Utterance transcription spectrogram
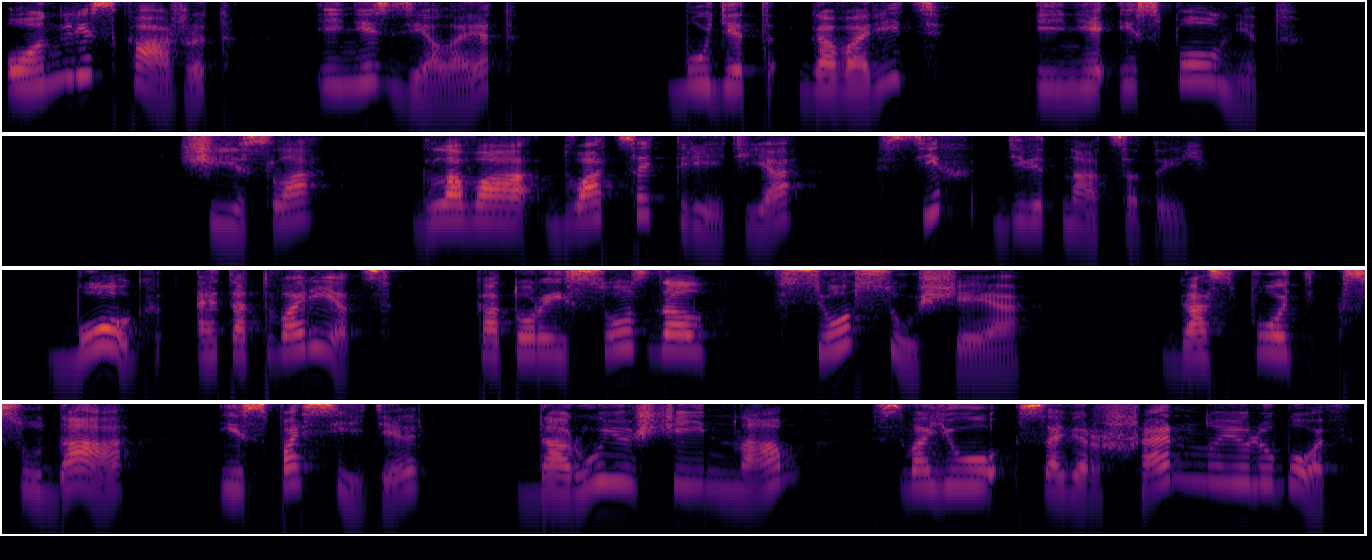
Он ли скажет и не сделает, будет говорить и не исполнит. Числа, глава 23, стих 19. Бог – это Творец, который создал все сущее, Господь суда и Спаситель, дарующий нам свою совершенную любовь.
